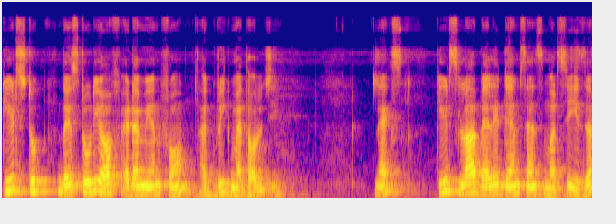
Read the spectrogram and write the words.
Keats took the story of Endymion from a Greek mythology. Next, Keats' La Belle Dame Sans Mercy is a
